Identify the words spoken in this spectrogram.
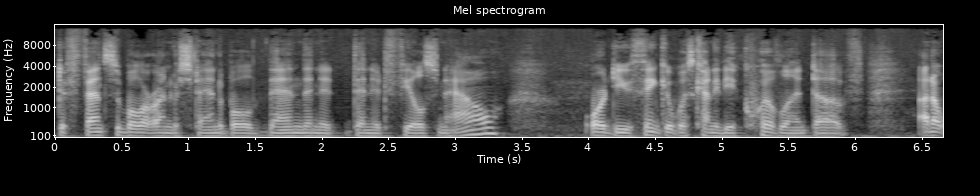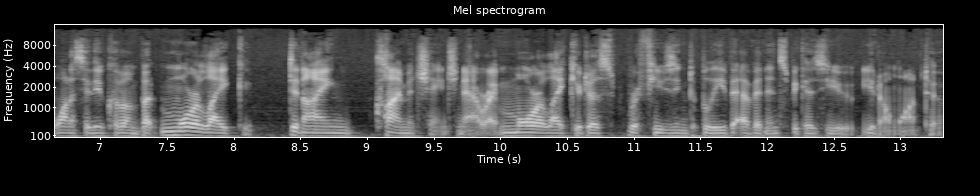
defensible or understandable then than it than it feels now, or do you think it was kind of the equivalent of I don't want to say the equivalent, but more like denying climate change now, right? More like you're just refusing to believe evidence because you, you don't want to.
